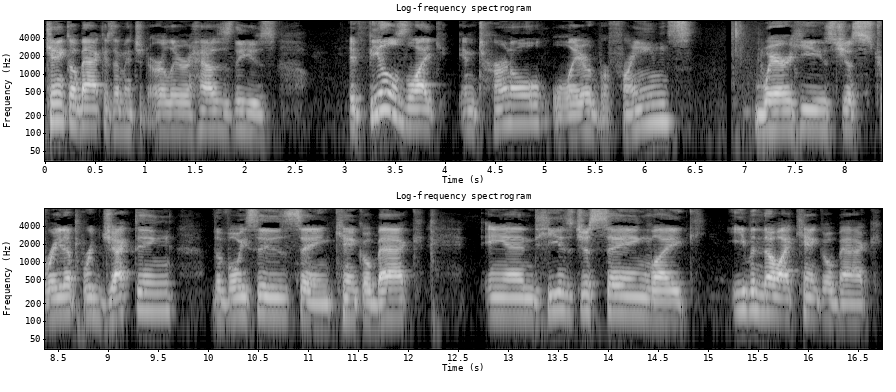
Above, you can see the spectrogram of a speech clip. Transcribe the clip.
Can't Go Back, as I mentioned earlier, has these, it feels like internal layered refrains where he's just straight up rejecting the voices saying can't go back and he is just saying like even though I can't go back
